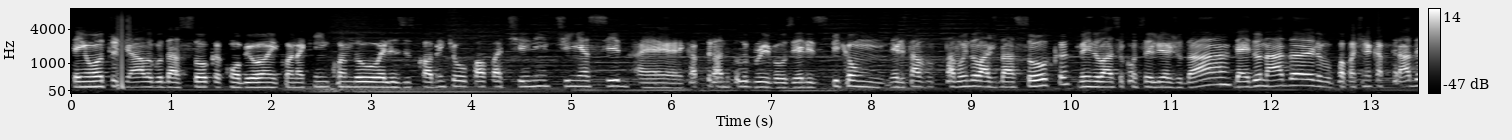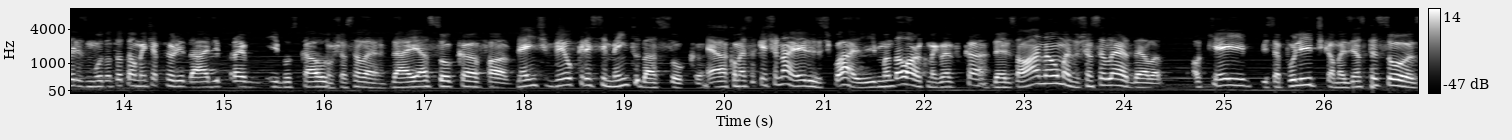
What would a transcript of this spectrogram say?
tem outro diálogo da Soka com Obi-Wan e com Anakin quando eles descobrem que o Palpatine tinha sido é, capturado pelo Grievous. E eles ficam. Eles estavam indo lá ajudar a Soka, vendo lá se o conselho ia ajudar. Daí do nada, o Palpatine é capturado, eles mudam totalmente a prioridade pra ir buscar o chanceler. Daí a Soka fala. Daí a gente vê o crescimento da Soka. Ela começa a questionar eles, tipo, ah, e Mandalore, como é que vai ficar? Daí eles falam, ah, não, mas o chanceler dela ok, isso é política, mas e as pessoas?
